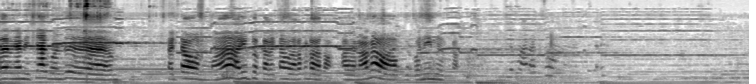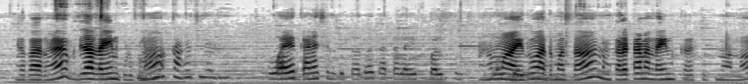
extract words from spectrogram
பாருங்க நிஷாக்கு வந்து கட் ஆகணுமா ஐப்ரோ கரெக்டாக வரக்கூடாதான். அதனால அப்படி பண்ணின்னு இருக்கான். இங்க பாருங்க இப்படிதான் லைன் கொடுக்கணும். ஒயர் கனெக்ஷன் கொடுத்தாதான் கரெக்டாக லைட் பல்ப் ஆமா இதுவும் அது மாதிரி தான் நம்ம கரெக்டான லைன் கொடுக்கணும்னா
